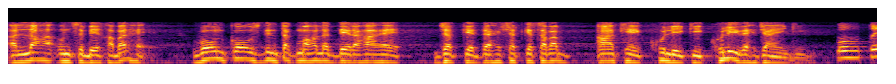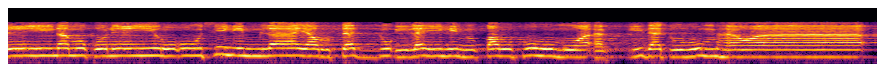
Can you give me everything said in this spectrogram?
اللہ ان سے بے خبر ہے۔ وہ ان کو اس دن تک مہلت دے رہا ہے، جبکہ دہشت کے سبب آنکھیں کھلی کی کھلی رہ جائیں گی۔ مهطعين مقنعي رؤوسهم لا يرتد إليهم طرفهم وأفئدتهم هواء.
